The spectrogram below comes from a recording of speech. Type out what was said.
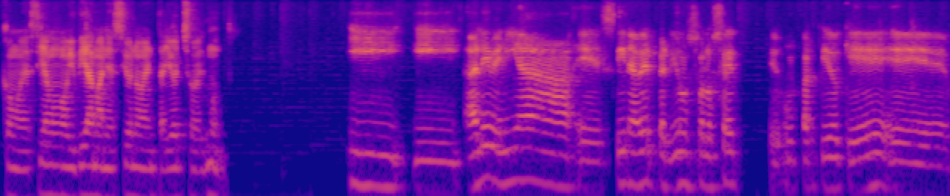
como decíamos, hoy día amaneció 98 del mundo. Y, Ale venía eh, sin haber perdido un solo set, eh, un partido que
